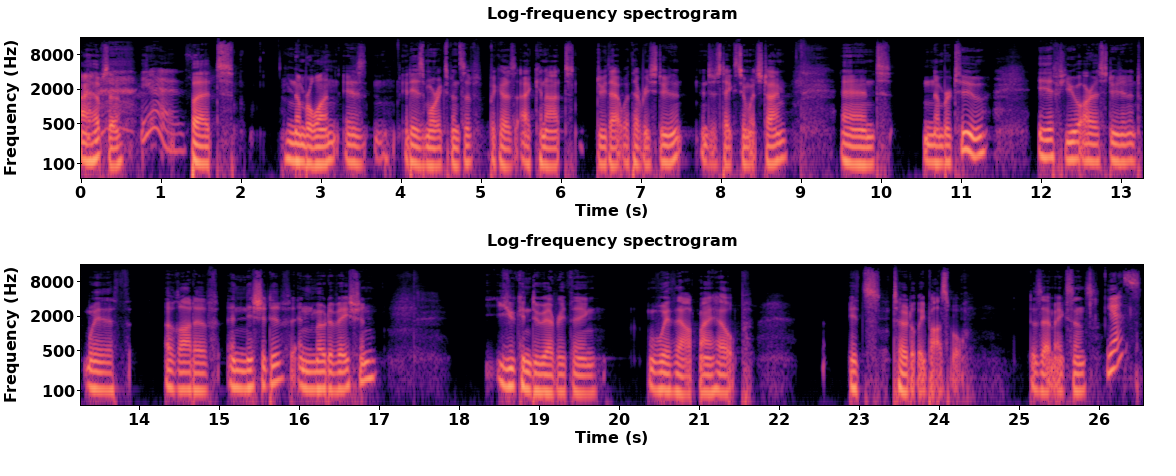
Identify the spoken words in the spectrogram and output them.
I hope so. yes. But number one is it is more expensive because I cannot do that with every student. It just takes too much time. And number two if you are a student with a lot of initiative and motivation, you can do everything without my help. It's totally possible. Does that make sense? Yes,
